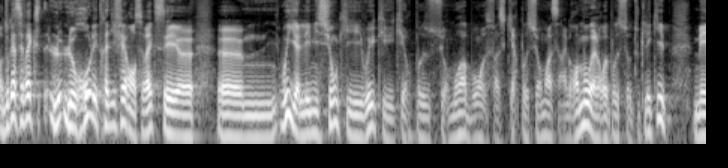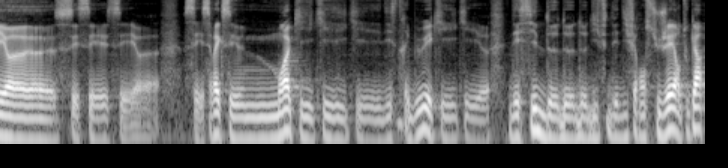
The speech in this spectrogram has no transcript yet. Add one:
En tout cas, c'est vrai que le, le rôle est très différent. C'est vrai que c'est, euh, euh, oui, il y a l'émission qui, oui, qui, qui repose sur moi. Bon, enfin, ce qui repose sur moi, c'est un grand mot. Elle repose sur toute l'équipe. Mais euh, c'est, euh, c'est, vrai que c'est moi qui, qui, qui distribue et qui, qui euh, décide de, de- de dif- des différents sujets. En tout cas,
